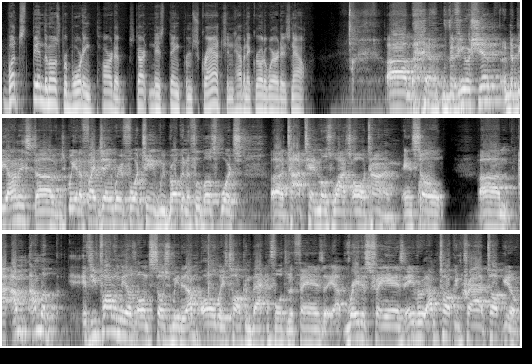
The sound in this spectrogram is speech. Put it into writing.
What's been the most rewarding part of starting this thing from scratch and having it grow to where it is now? Um, the viewership, to be honest, uh, we had a fight January 14th. We broke into Fubo Sports uh, top 10 most watched all time. And so um, I, I'm, I'm a, if you follow me on, on social media, I'm always talking back and forth to the fans, uh, Raiders fans. Every, I'm talking crap, talking, you know,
